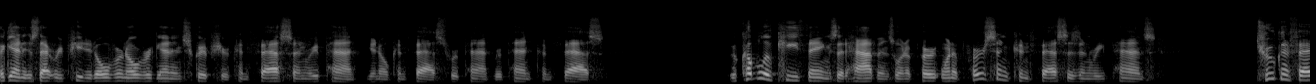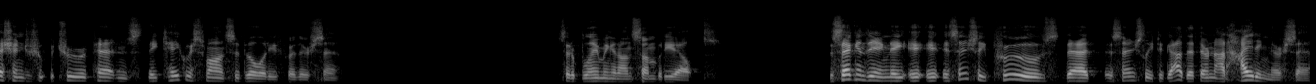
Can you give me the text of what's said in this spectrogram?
again, is that repeated over and over again in Scripture? Confess and repent. You know, confess, repent, repent, confess. A couple of key things that happens when a, when a person confesses and repents, true confession, true, true repentance, they take responsibility for their sin instead of blaming it on somebody else. The second thing, they, it essentially proves that, essentially to God, that they're not hiding their sin.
